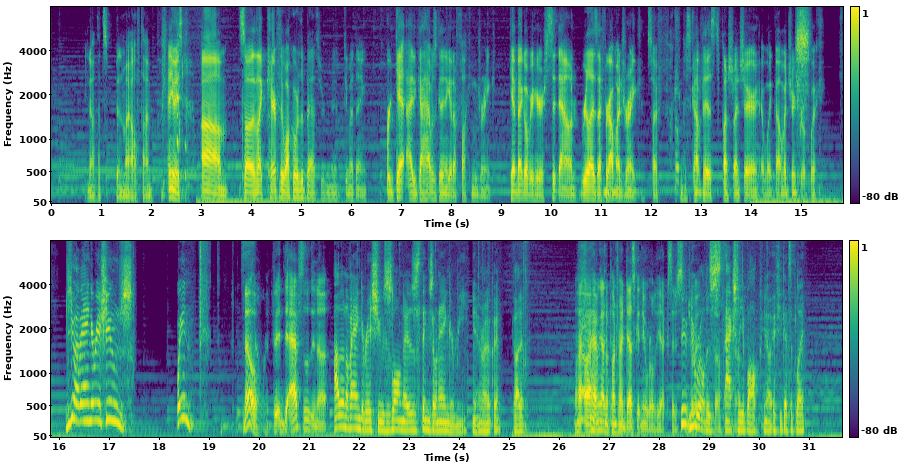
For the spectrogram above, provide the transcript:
you know, that's been my off time. Anyways, um, so I like carefully walk over to the bathroom, do my thing. Forget I got I was gonna get a fucking drink. Get back over here, sit down, realize I forgot my drink. So I fucking just got pissed, punched my chair, and went got my drink real quick. Do you have anger issues? Win. No, d- d- absolutely not. I don't have anger issues as long as things don't anger me. Yeah, right. Okay, got it. I, I haven't gotten to punch my desk at New World yet because I just Dude, New World is so, actually know. a bop. You know, if you get to play.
